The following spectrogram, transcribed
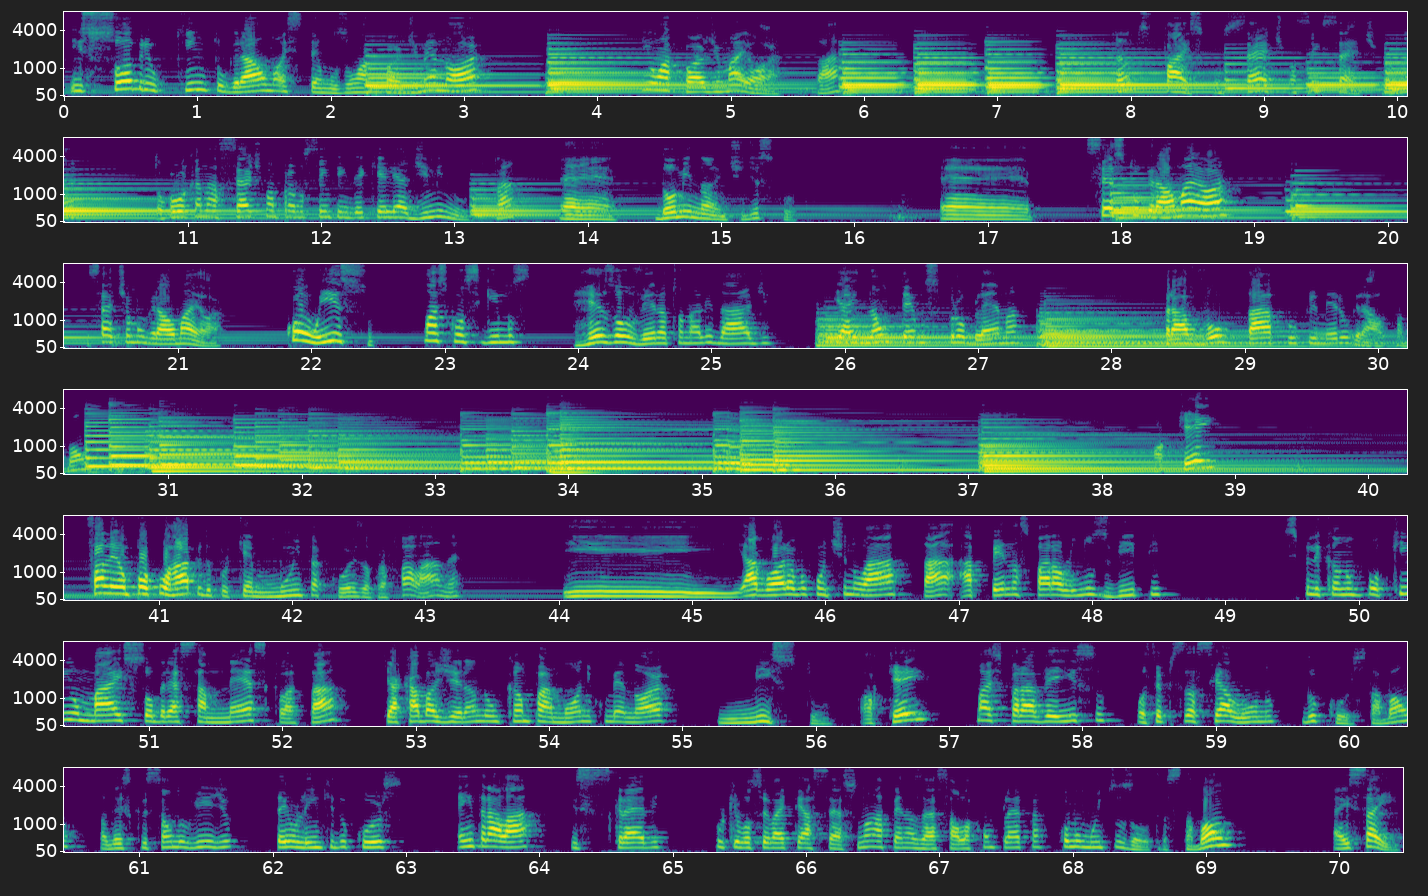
e sobre o quinto grau nós temos um acorde menor e um acorde maior, tá? Faz com sétima, sem sétima, né? Tô colocando a sétima para você entender que ele é diminuto, tá? É dominante, desculpa. É, sexto grau maior, sétimo grau maior. Com isso, nós conseguimos resolver a tonalidade e aí não temos problema para voltar para o primeiro grau, tá bom? Falei um pouco rápido porque é muita coisa para falar, né? E agora eu vou continuar, tá? Apenas para alunos VIP, explicando um pouquinho mais sobre essa mescla, tá? Que acaba gerando um campo harmônico menor misto, ok? Mas para ver isso, você precisa ser aluno do curso, tá bom? Na descrição do vídeo tem o link do curso. Entra lá e se inscreve, porque você vai ter acesso não apenas a essa aula completa, como muitas outras, tá bom? É isso aí.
